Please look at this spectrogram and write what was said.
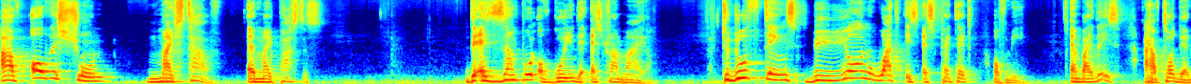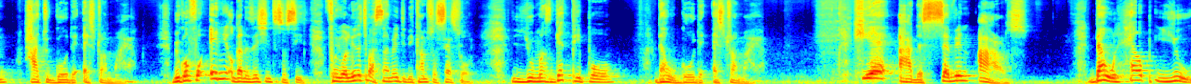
I've always shown my staff and my pastors the example of going the extra mile to do things beyond what is expected of me. And by this, I have taught them how to go the extra mile. Because for any organization to succeed, for your leadership assignment to become successful, you must get people that will go the extra mile. Here are the seven R's that will help you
